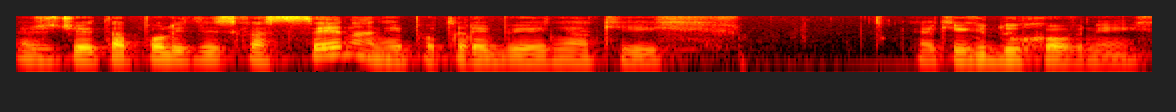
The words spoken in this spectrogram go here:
že tá politická scéna nepotrebuje nejakých, nejakých duchovných.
